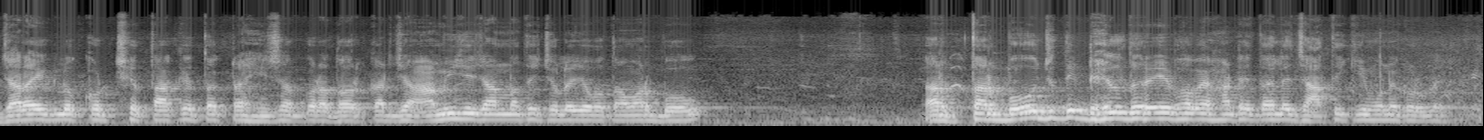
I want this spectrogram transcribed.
যারা এগুলো করছে, তাকে তো একটা হিসাব করা দরকার যে আমি যে জান্নাতে চলে যাব, তো আমার বউ। আর তার বউ যদি ঢেল ধরে এভাবে হাঁটে, তাহলে জাতি কি মনে করবে?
